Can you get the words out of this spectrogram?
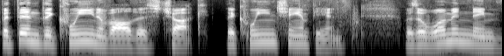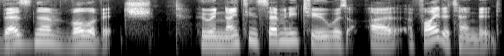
But then the queen of all this, Chuck, the queen champion, was a woman named Vesna Vulovic, who in 1972 was a, a flight attendant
